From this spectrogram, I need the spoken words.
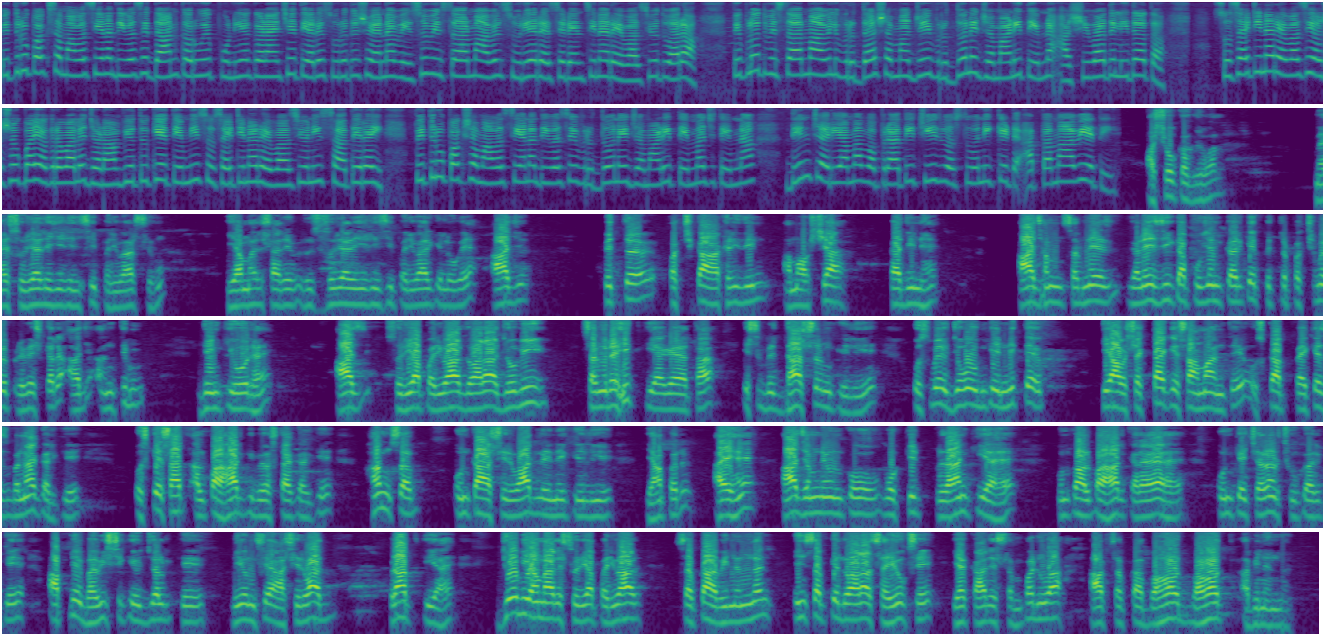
પિતૃપક્ષ અમાવસ્યાના દિવસે દાન કરવું એ પુણ્ય ગણાય છે. ત્યારે સુરત શહેરના વેસુ વિસ્તારમાં આવેલ સૂર્ય રેસિડેન્સીના રહેવાસીઓ દ્વારા પીપલોદ વિસ્તારમાં આવેલ વૃદ્ધાશ્રમમાં જઈ વૃદ્ધોને જમાડી તેમના આશીર્વાદ લીધા હતા. સોસાયટીના રહેવાસી અશોકભાઈ અગ્રવાલે જણાવ્યું હતું કે તેમની સોસાયટીના રહેવાસીઓની સાથે રહી પિતૃપક્ષ અમાવસ્યાના દિવસે વૃદ્ધોને જમાડી તેમજ તેમના દિનચર્યામાં વપરાતી ચીજ વસ્તુઓની કિટ આપવામાં આવી હતી. અશોક અગ્રવાલ. મેં સૂર્યા રેસિડેન્સી પરિવાર સે ये हमारे सारे सूर्या रेजिडेंसी परिवार के लोग हैं। आज पितृ पक्ष का आखिरी दिन, अमावस्या का दिन है। आज हम सबने गणेश जी का पूजन करके पितृ पक्ष में प्रवेश कर आज अंतिम दिन की ओर है। आज सूर्या परिवार द्वारा जो भी संग्रहित किया गया था इस वृद्धाश्रम के लिए, उसमें जो उनके नित्य की आवश्यकता के सामान थे, उसका पैकेज बना करके, उसके साथ अल्पाहार की व्यवस्था करके हम सब उनका आशीर्वाद लेने के लिए यहाँ पर आए हैं। आज हमने उनको वो किट प्रदान किया है, उनका अल्पाहार कराया है, उनके चरण छू करके अपने भविष्य के उज्जवल के लिए उनसे आशीर्वाद प्राप्त किया है। जो भी हमारे सूर्या परिवार, सबका अभिनंदन। इन सबके द्वारा सहयोग से यह कार्य संपन्न हुआ। आप सबका बहुत बहुत अभिनंदन।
